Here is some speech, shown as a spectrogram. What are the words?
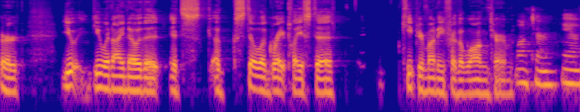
or you you and I know that it's a, still a great place to keep your money for the long term. Long term, yeah,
